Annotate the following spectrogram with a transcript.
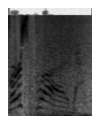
First blood.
